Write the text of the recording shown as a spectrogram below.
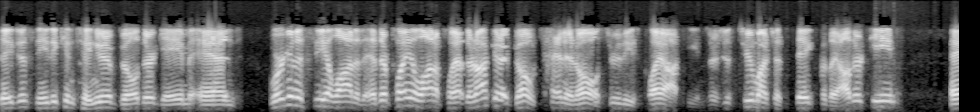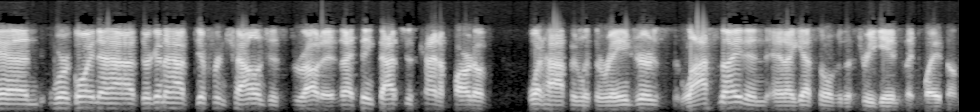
They just need to continue to build their game, and we're going to see a lot of. They're playing a lot of play. They're not going to go 10 and 0 through these playoff teams. There's just too much at stake for the other teams and we're going to have they're going to have different challenges throughout it, and I think that's just kind of part of what happened with the Rangers last night, and and I guess over the three games they played them.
